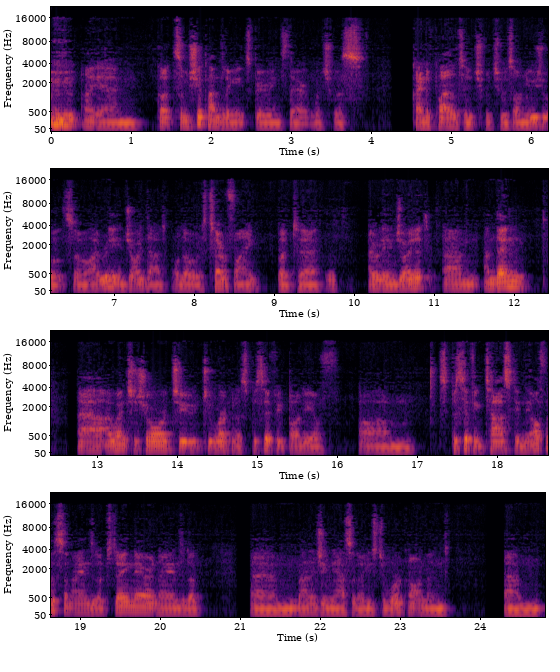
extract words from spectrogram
I, I um, got some ship handling experience there, which was kind of pilotage, which was unusual. So I really enjoyed that, although it was terrifying, but uh, I really enjoyed it. Um, and then uh, I went ashore to to work on a specific body of um, specific task in the office, and I ended up staying there, and I ended up um, managing the asset I used to work on, and um,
